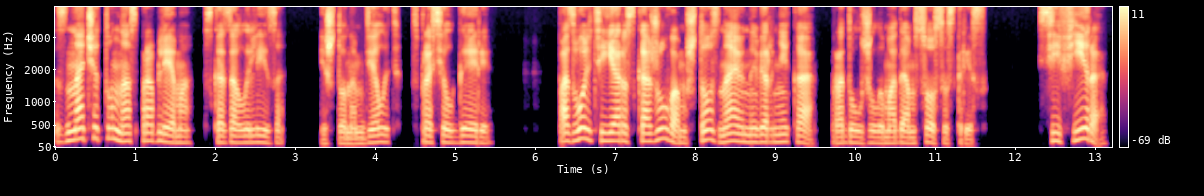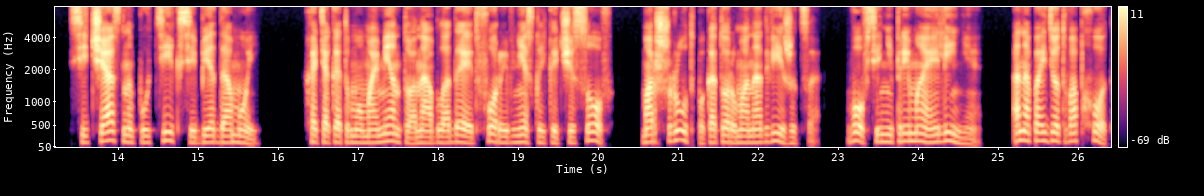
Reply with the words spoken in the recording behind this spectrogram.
«Значит, у нас проблема», — сказала Лиза. «И что нам делать?» — спросил Гэри. «Позвольте, я расскажу вам, что знаю наверняка», — продолжила мадам Сосострис. «Сефира сейчас на пути к себе домой. Хотя к этому моменту она обладает форой в несколько часов, маршрут, по которому она движется, вовсе не прямая линия. Она пойдет в обход,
